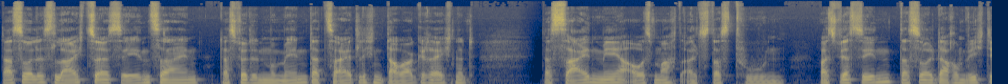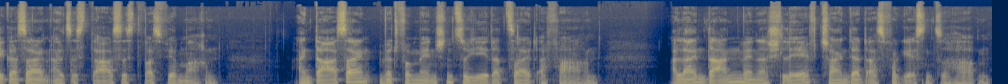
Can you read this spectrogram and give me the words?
Da soll es leicht zu ersehen sein, dass für den Moment der zeitlichen Dauer gerechnet das Sein mehr ausmacht als das Tun. Was wir sind, das soll darum wichtiger sein, als es das ist, was wir machen. Ein Dasein wird vom Menschen zu jeder Zeit erfahren. Allein dann, wenn er schläft, scheint er das vergessen zu haben.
